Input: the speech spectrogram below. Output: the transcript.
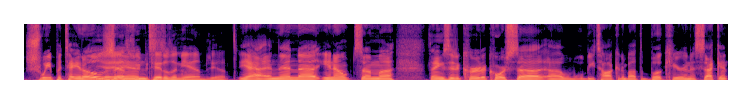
sweet potatoes Yeah, and sweet potatoes and yams. Yeah. Yeah, and then uh, you know some uh, things that occurred. Of course, uh, uh, we'll be talking about the book here in a second.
